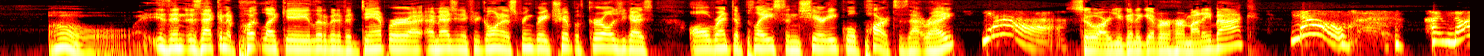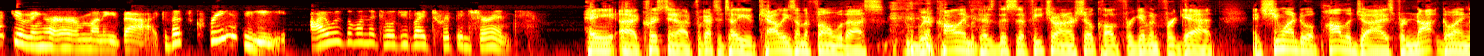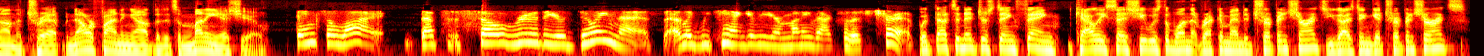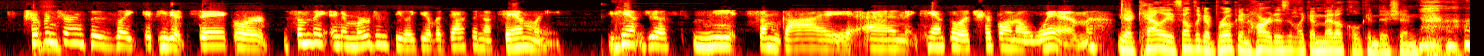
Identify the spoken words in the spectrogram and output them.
Oh, then is that going to put like a little bit of a damper? I I imagine if you're going on a spring break trip with girls, you guys all rent a place and share equal parts. Is that right? Yeah. So are you going to give her her money back? No, I'm not giving her her money back. That's crazy. I was the one that told you to buy trip insurance. Hey, uh, Kristen, I forgot to tell you, Callie's on the phone with us. We're calling because this is a feature on our show called Forgive and Forget. And she wanted to apologize for not going on the trip. Now we're finding out that it's a money issue. Thanks a lot. That's so rude that you're doing this. Like, we can't give you your money back for this trip. But that's an interesting thing. Callie says she was the one that recommended trip insurance. You guys didn't get trip insurance? Trip insurance is like if you get sick or something, an emergency, like you have a death in a family. You can't just meet some guy and cancel a trip on a whim. Yeah, Callie, it sounds like a broken heart isn't like a medical condition.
